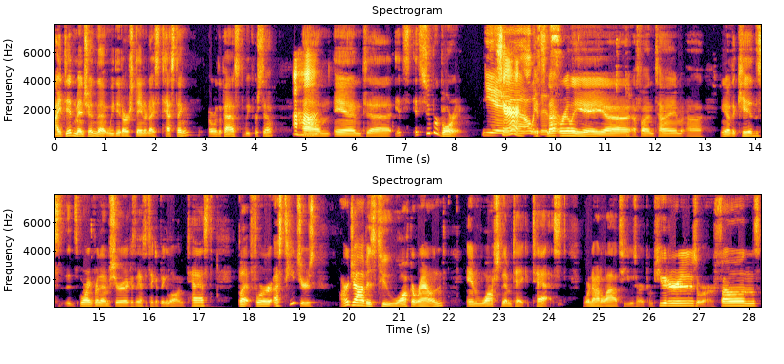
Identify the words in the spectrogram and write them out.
I did mention that we did our standardized testing over the past week or so, uh-huh. um, and uh, it's it's super boring. Yeah, Sure. always it's is. not really a uh, a fun time. Uh, you know, the kids, it's boring for them, sure, because they have to take a big long test. But for us teachers, our job is to walk around and watch them take a test. We're not allowed to use our computers or our phones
